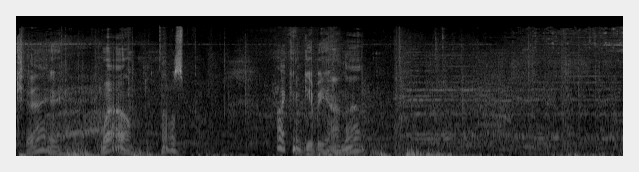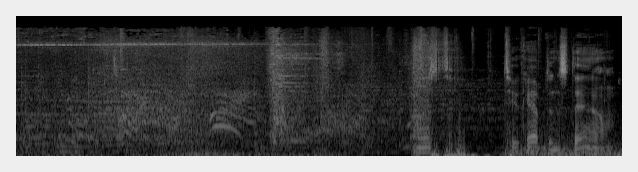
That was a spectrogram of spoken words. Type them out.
Okay. Well, that was. I can get behind that. Well, that's two captains down.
